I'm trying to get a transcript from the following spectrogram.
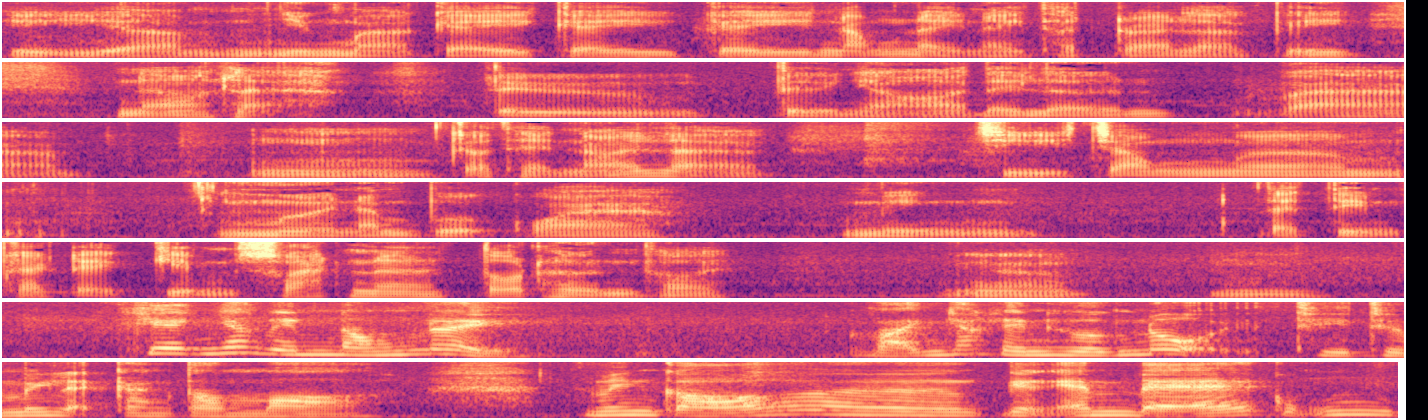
thì uh, nhưng mà cái cái cái nóng này này thật ra là cái nó là từ từ nhỏ tới lớn và um, có thể nói là chỉ trong uh, 10 năm vừa qua mình đã tìm cách để kiểm soát nó tốt hơn thôi. Uh, um. Khi anh nhắc đến nóng nảy và anh nhắc đến hướng nội thì thì mình lại càng tò mò. Mình có ờ, những em bé cũng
